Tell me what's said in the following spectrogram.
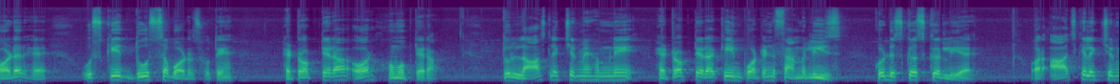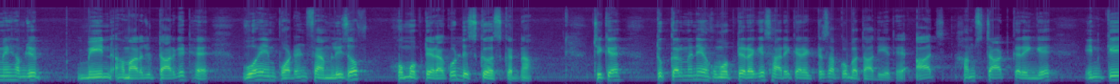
ऑर्डर है, उसके दो सब ऑर्डर्स होते हैं हेट्रोप्टेरा और होमोप्टेरा तो लास्ट लेक्चर में हमने हेट्रोप्टेरा के इंपॉर्टेंट फैमिलीज़ को डिस्कस कर लिया है. और आज के लेक्चर में हम जो मेन हमारा जो टारगेट है, वो है इंपॉर्टेंट फैमिलीज़ ऑफ़ होमोप्टेरा को डिस्कस करना। ठीक है? तो कल मैंने होमोप्टेरा के सारे कैरेक्टर्स आपको बता दिए थे। आज हम स्टार्ट करेंगे इनके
